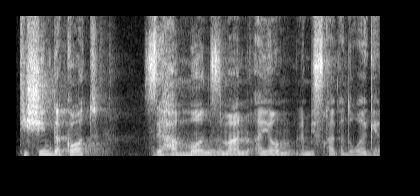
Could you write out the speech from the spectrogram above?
90 דקות זה המון זמן היום למשחק כדורגל.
